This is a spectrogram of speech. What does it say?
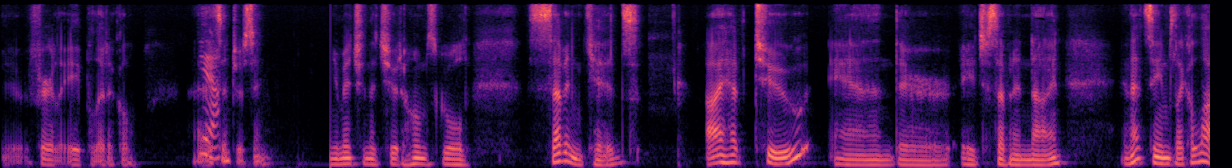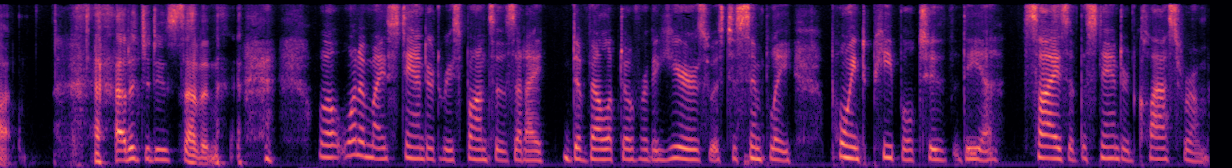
you're fairly apolitical. Uh, yeah. That's interesting. You mentioned that you had homeschooled seven kids. I have two, and they're age seven and nine, and that seems like a lot. How did you do seven? well, one of my standard responses that I developed over the years was to simply point people to the uh, size of the standard classroom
